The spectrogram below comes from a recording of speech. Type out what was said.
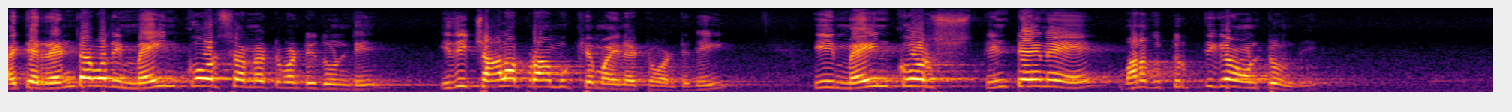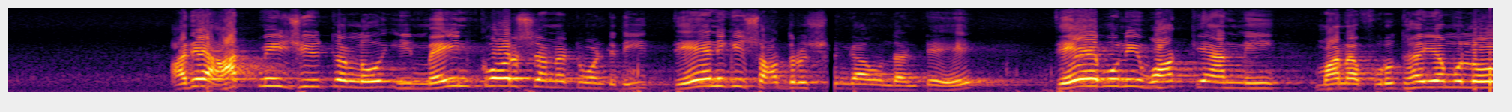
అయితే రెండవది మెయిన్ కోర్స్ అన్నటువంటిది ఉండి ఇది చాలా ప్రాముఖ్యమైనటువంటిది. ఈ మెయిన్ కోర్స్ తింటేనే మనకు తృప్తిగా ఉంటుంది. అదే ఆత్మీయ జీవితంలో ఈ మెయిన్ కోర్స్ అన్నటువంటిది దేనికి సాదృశ్యంగా ఉందంటే దేవుని వాక్యాన్ని మన హృదయములో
